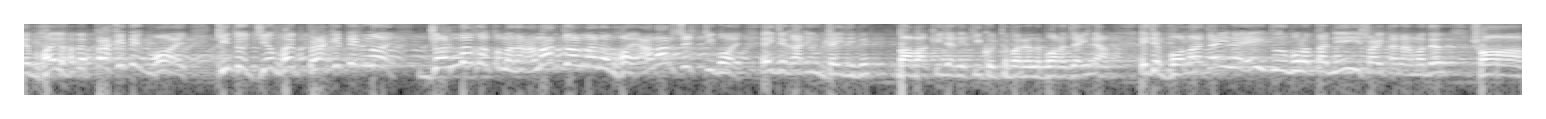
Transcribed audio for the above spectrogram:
এ ভয় হবে প্রাকৃতিক ভয়, কিন্তু যে ভয় প্রাকৃতিক নয়, জন্মগত মানে আমার জন্মানো ভয়, আমার সৃষ্টি ভয়। এই যে গাড়ি উল্টাই দিবে, বাবা কি জানি কি করতে পারে না, বলা যায় না। এই যে বলা যায় না, এই দুর্বলতা নিয়েই শয়তান আমাদের সব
